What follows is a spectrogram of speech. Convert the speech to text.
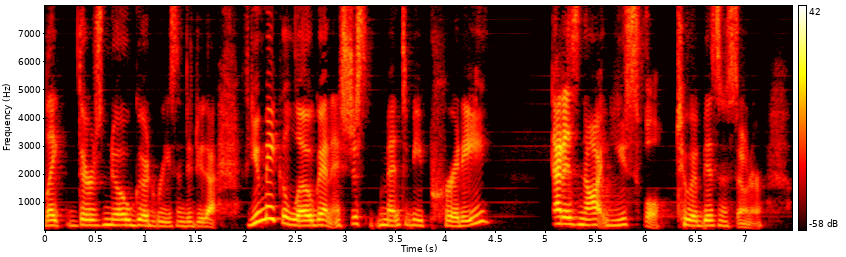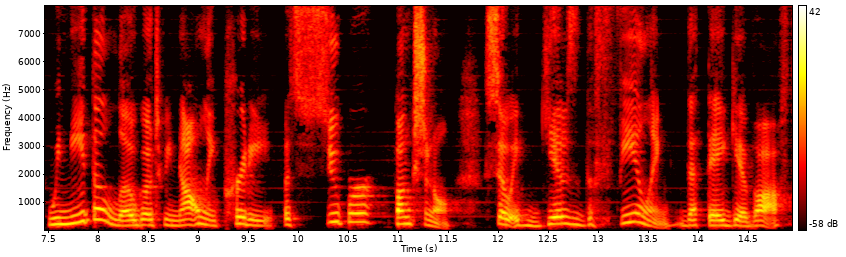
Like there's no good reason to do that. If you make a logo and it's just meant to be pretty, that is not useful to a business owner. We need the logo to be not only pretty, but super functional. So it gives the feeling that they give off.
